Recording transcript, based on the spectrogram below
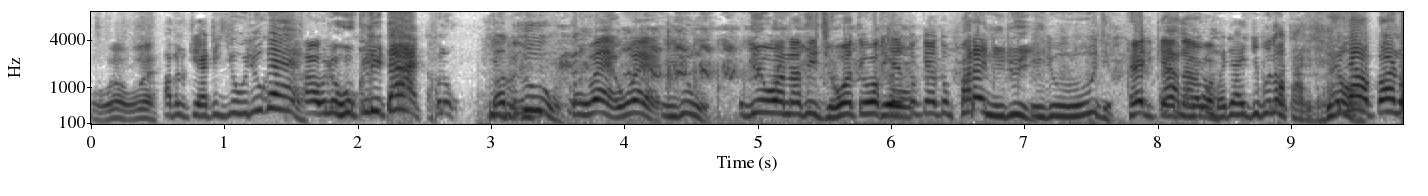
ઓવે ઓવે. આ પેલું ટેટી જેવું કે? આ હુકલી પેલું બગલું ઓવે ઓવે. ઈરું. દેવો નથી જેવો તેવો કેતો કેતો ફરે ની રૂઈ ઈરું જ હેડ કે ના મજા આવી બોલો તારી. અલ્યા પણ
